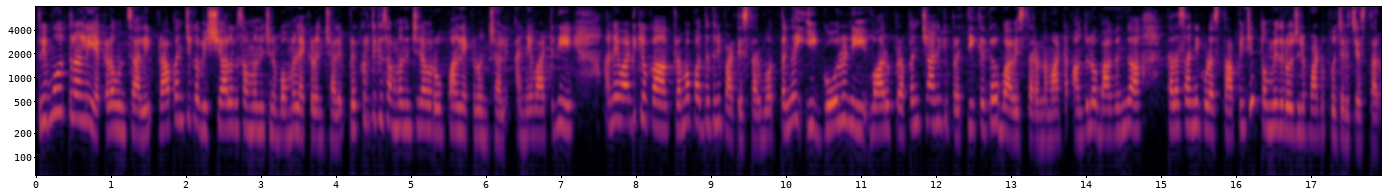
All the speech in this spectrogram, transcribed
త్రిమూర్తులని ఎక్కడ ఉంచాలి? ప్రాపంచిక విషయాలకు సంబంధించిన బొమ్మలు ఎక్కడ ఉంచాలి? ప్రకృతికి సంబంధించిన రూపాలను ఎక్కడ ఉంచాలి? అనే వాటిని అనే వాటికి ఒక క్రమ పద్ధతిని పాటిస్తారు. మొత్తంగా ఈ గోలుని వారు ప్రపంచానికి ప్రతీకగా భావిస్తారన్నమాట. అందులో భాగంగా కలశాన్ని కూడా స్థాపించి తొమ్మిది రోజుల పాటు పూజలు చేస్తారు.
